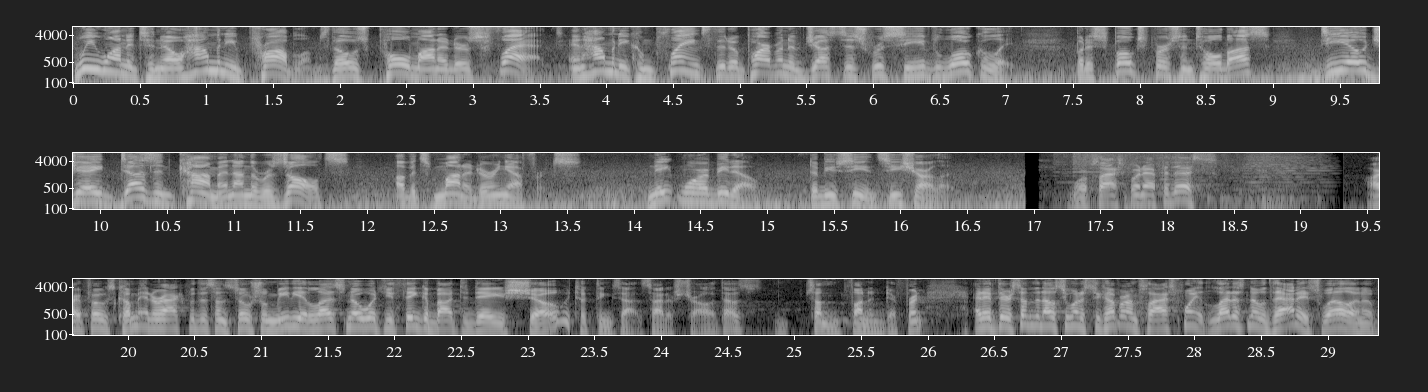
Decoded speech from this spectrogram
We wanted to know how many problems those poll monitors flagged and how many complaints the Department of Justice received locally. But a spokesperson told us DOJ doesn't comment on the results of its monitoring efforts. Nate Morabito, WCNC Charlotte. More Flashpoint after this. All right, folks, come interact with us on social media. Let us know what you think about today's show. We took things outside of Charlotte. That was something fun and different. And if there's something else you want us to cover on Flashpoint, let us know that as well. And of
